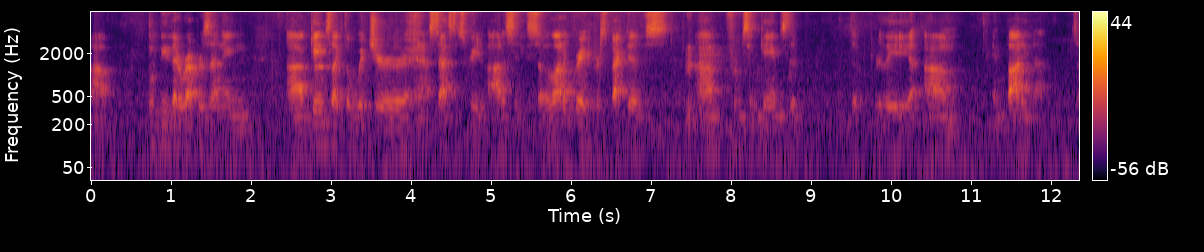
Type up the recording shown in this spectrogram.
uh, will be there representing uh, games like The Witcher and Assassin's Creed Odyssey. So a lot of great perspectives um, from some games that, that really um, embody that. So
